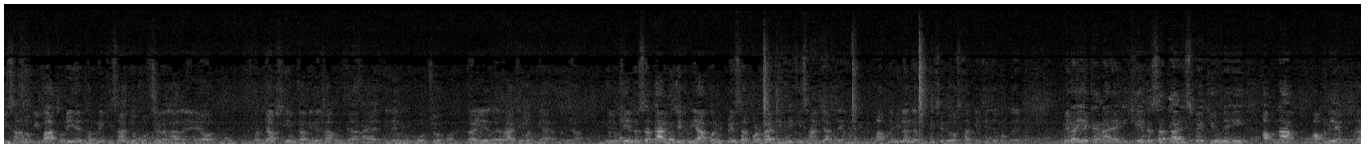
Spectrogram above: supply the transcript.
किसानों की बात हो रही है धरने किसान जो मोर्चे लगा रहे हैं और पंजाब सीएम का भी देखा आपने बयान आया कि लेकिन मोर्चों का ये राज्य बन गया है पंजाब तो जो केंद्र सरकार भी देख रही है आप पर भी प्रेशर पड़ रहा है दिल्ली किसान जाते हैं आपने भी लंगर की पीछे व्यवस्था की थी जब हो गए थे मेरा ये कहना है कि केंद्र सरकार इस पे क्यों नहीं अपना अपने अ,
